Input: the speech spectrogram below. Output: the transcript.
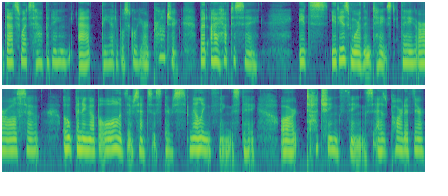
that's what's happening at the Edible Schoolyard Project. But I have to say, it's it is more than taste. They are also opening up all of their senses. They're smelling things, they are touching things as part of their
